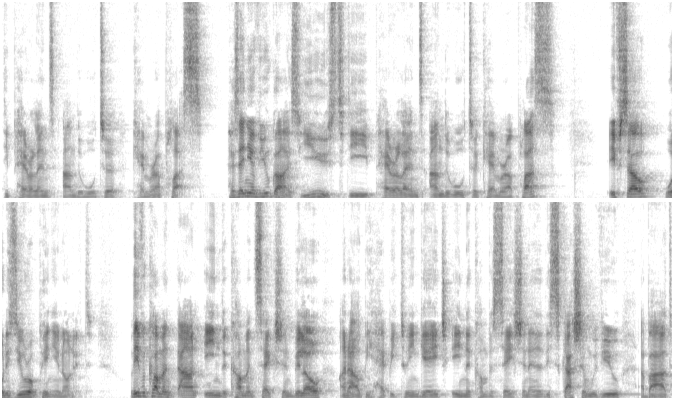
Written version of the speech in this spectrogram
the Paralenz Underwater Camera Plus. Has any of you guys used the Paralenz Underwater Camera Plus? If so, what is your opinion on it? Leave a comment down in the comment section below and I'll be happy to engage in a conversation and a discussion with you about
